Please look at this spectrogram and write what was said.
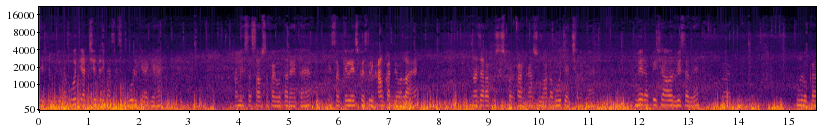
देखने मिलेगा बहुत ही अच्छे तरीके से इसको बुल्ड किया गया है। हमेशा साफ़ सफ़ाई होता रहता है। ये सब के लिए स्पेशली काम करने वाला है। नज़ारा कुछ इस प्रकार का सुबह का बहुत ही अच्छा लगता है। मेरा पीछे और भी सब है। उन लोग का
